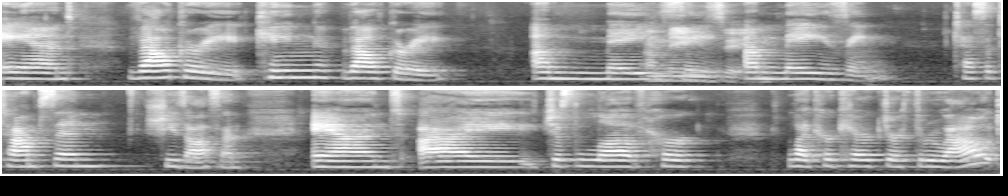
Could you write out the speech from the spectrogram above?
and Valkyrie, King Valkyrie, amazing, Amazing. amazing. Tessa Thompson, she's awesome, and I just love her like her character throughout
